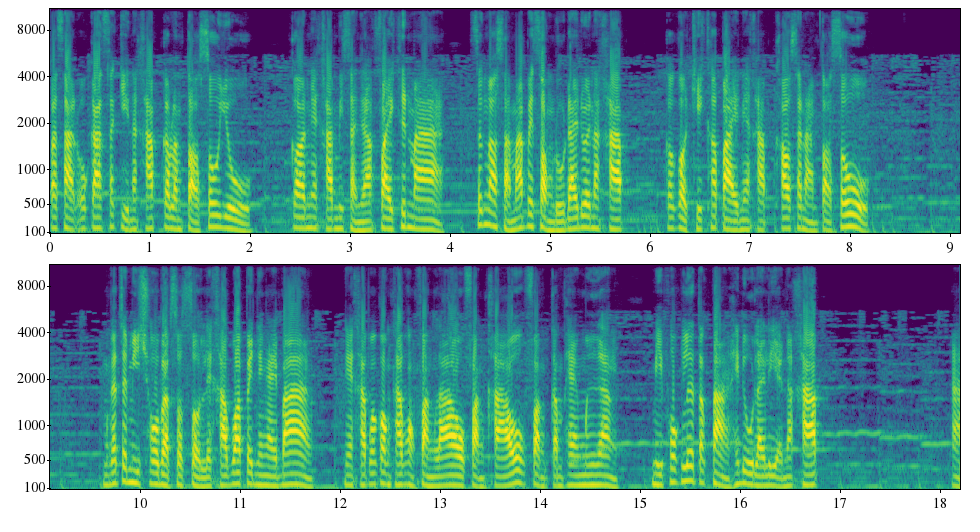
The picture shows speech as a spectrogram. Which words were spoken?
ปราสาทโอกาสกินะครับกำลังต่อสู้อยู่ ก็เนี่ยครับมีสัญลักษณ์ไฟขึ้นมา ซึ่งเราสามารถไปส่องดูได้ด้วยนะครับ ก็กดคลิกเข้าไปเนี่ยครับเข้าสนามต่อสู้ มันก็จะมีโชว์แบบสดๆเลยครับว่าเป็นยังไงบ้างเนี่ยครับก็กองทัพของฝั่งเราฝั่งเขาฝั่งกำแพงเมือง มีพวกเลือดต่างๆ ให้ดูรายละเอียดนะครับอ่า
